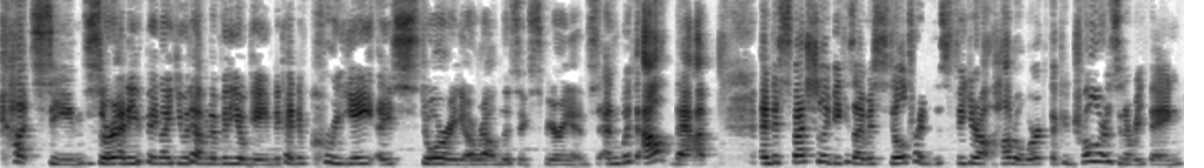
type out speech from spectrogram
cutscenes or anything like you would have in a video game to kind of create a story around this experience. And without that, and especially because I was still trying to just figure out how to work the controllers and everything,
